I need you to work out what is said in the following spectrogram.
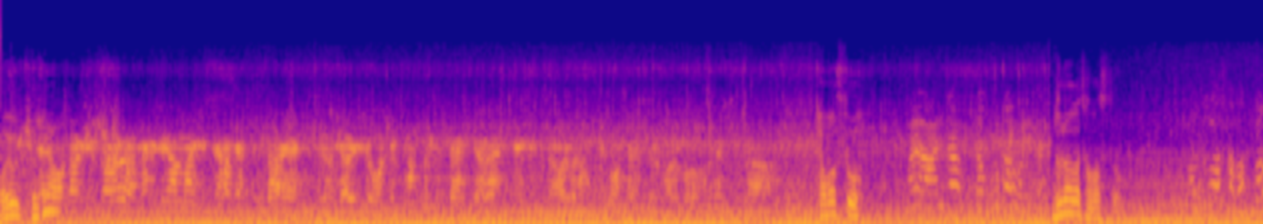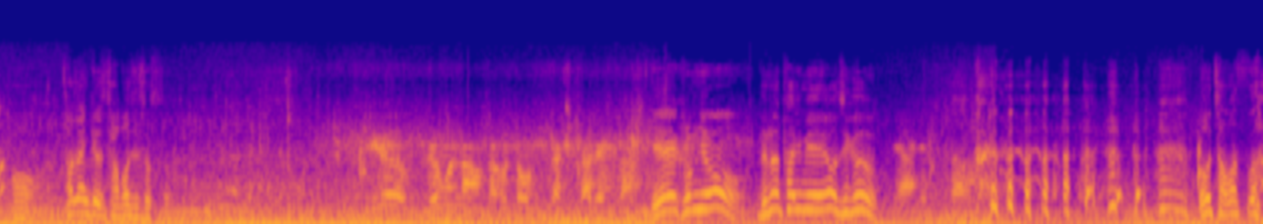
어 이거 계속 네, 오늘 시간을 1시간만 일찍 하겠습니다. 예, 지금 10시 53분인데 11시에 식사 얼른 하시고 예, 질문을 물어보겠습니다. 잡았어 아니 안 잡, 나못 잡았는데? 누나가 잡았어 아 누가 잡았어? 어 사장님께서 잡아주셨어 지금 병원 나온다고 또 식사 식사됩니다. 예 그럼요 누나 타임이에요 지금 예, 알겠습니다. 어 잡았어. 자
